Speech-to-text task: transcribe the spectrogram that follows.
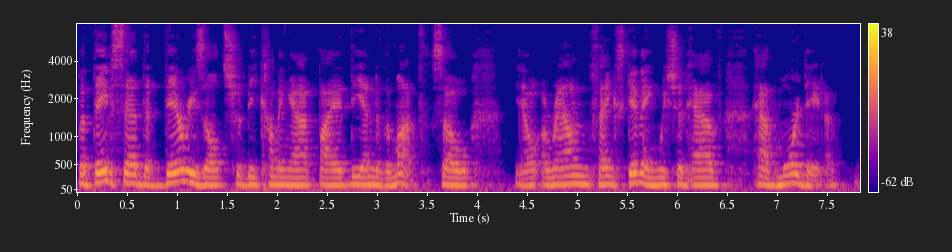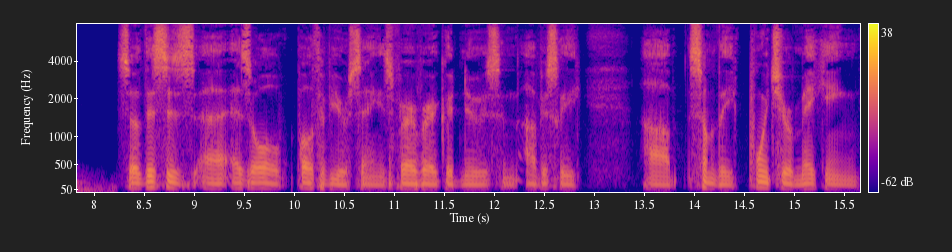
But they've said that their results should be coming out by the end of the month. So, you know, around Thanksgiving, we should have have more data. So this is, uh, as all both of you are saying, is very very good news, and obviously uh, some of the points you're making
